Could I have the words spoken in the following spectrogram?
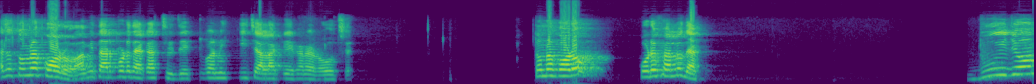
আচ্ছা তোমরা করো, আমি তারপরে দেখাচ্ছি যে একটুখানি কি চালাকি এখানে রয়েছে। তোমরা করো, করে ফেলো, দেখো। দুইজন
